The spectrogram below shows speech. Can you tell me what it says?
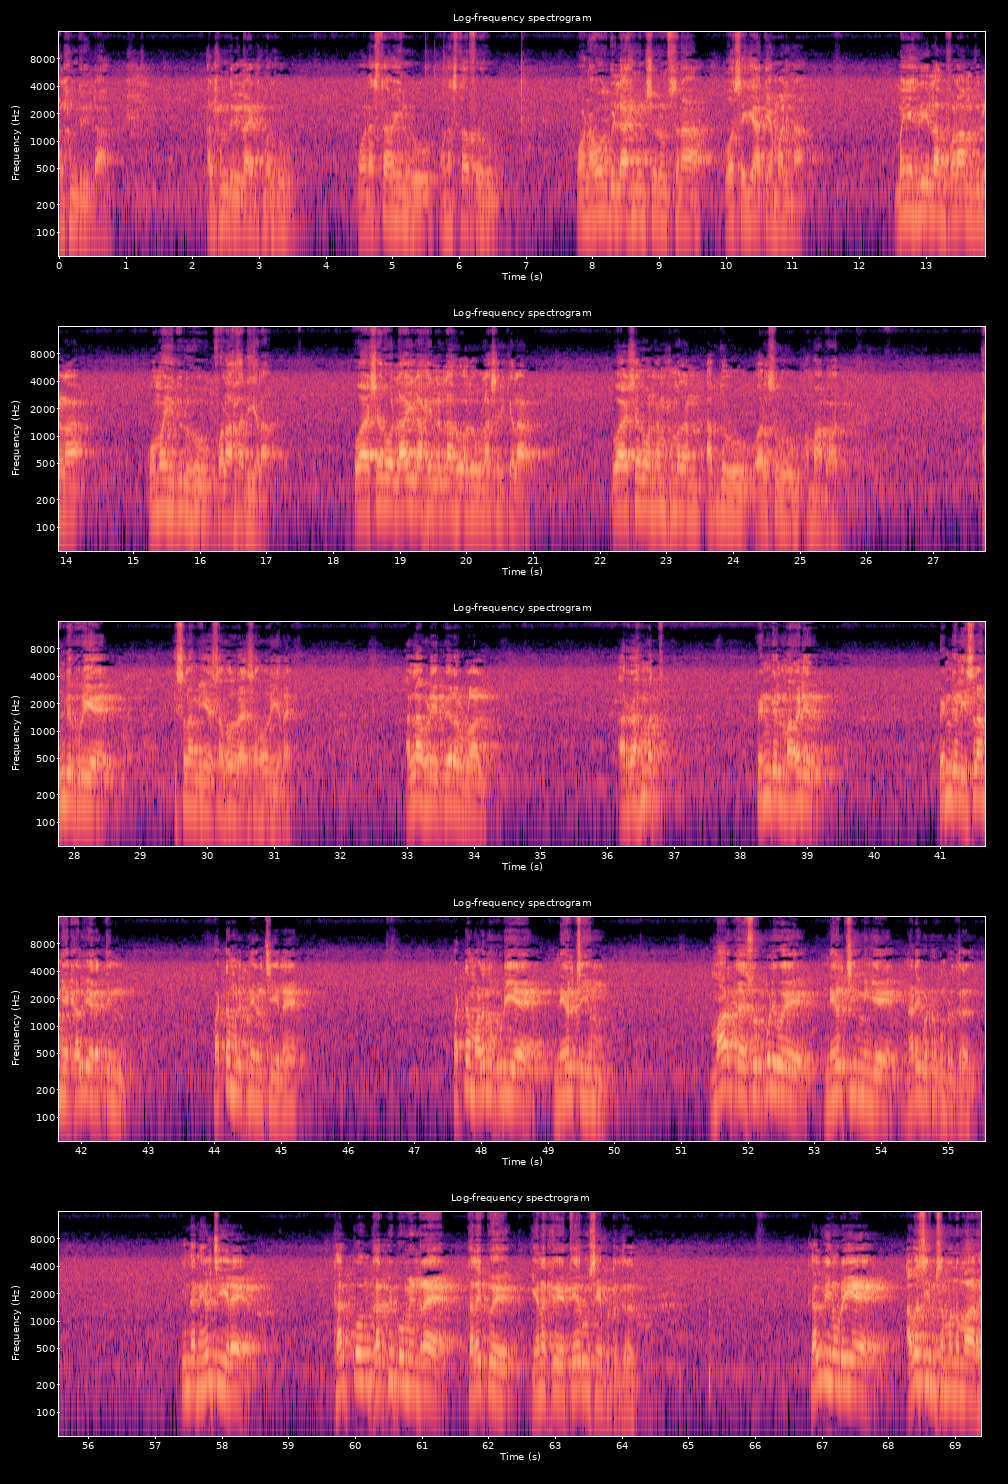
الحمد لله الحمد لله نحمده ونستعينه ونستغفره ونعوذ بالله من شرور انفسنا وسيئات اعمالنا من يهدي الله فلا مضل له ومن يضلله فلا هادي له واشهد ان لا اله الا الله وحده لا شريك له واشهد ان محمدا عبده ورسوله اما بعد அன்பிற்குரிய இஸ்லாமிய சகோதர சகோதரிகளை அல்லாஹுடைய பேரருளால் அர் ரஹ்மத் பெண்கள் மகளிர் பெண்கள் இஸ்லாமிய கல்வியகத்தின் பட்டமளிப்பு நிகழ்ச்சியிலே பட்டம் வழங்கக்கூடிய நிகழ்ச்சியும் மார்க்க சொற்பொழிவு நிகழ்ச்சியும் இங்கே நடைபெற்று கொண்டிருக்கிறது. இந்த நிகழ்ச்சியிலே கற்போம் கற்பிப்போம் என்ற தலைப்பு எனக்கு தேர்வு செய்யப்பட்டிருக்கிறது. கல்வியினுடைய அவசியம் சம்பந்தமாக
